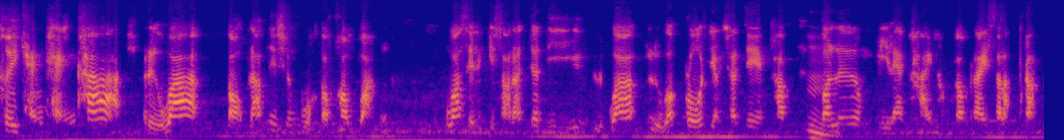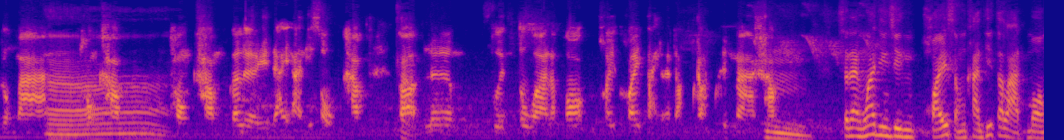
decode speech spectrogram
เคยแข็งแข็งค่า หรือว่าตอบรับในเชิงบวกต่อความหวัง ว่าเศรษฐกิจสหรัฐจะดีหรือว่าหรือว่าโกรธอย่างชัดเจนครับอืมก็เริ่มมีแรงขายทำกำไรสลับกลับลงมาาทองคทองคำก็เลยได้อานิสงส์ครับครัก็บเริ่ม ฟื้นตัวแล้วก็ค่อยๆไต่ระดับกลับขึ้นมาครับอืมแสดงว่าจริงๆพอยต์สำคัญที่ตลาดมอง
